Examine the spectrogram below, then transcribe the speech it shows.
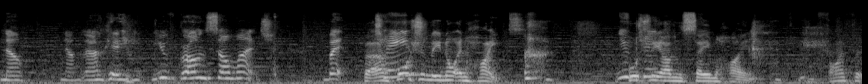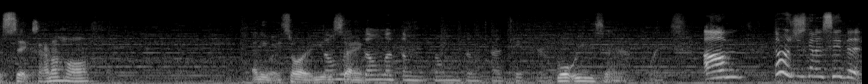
No, no, no, I'm kidding. You've grown so much, but, But change. unfortunately, not in height. you Fortunately, changed. I'm the same height. I'm five foot six and a half. Anyway, sorry, you were Don't saying. let, don't let them don't let them try to take your What were you saying? Um, no, I was just gonna say that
